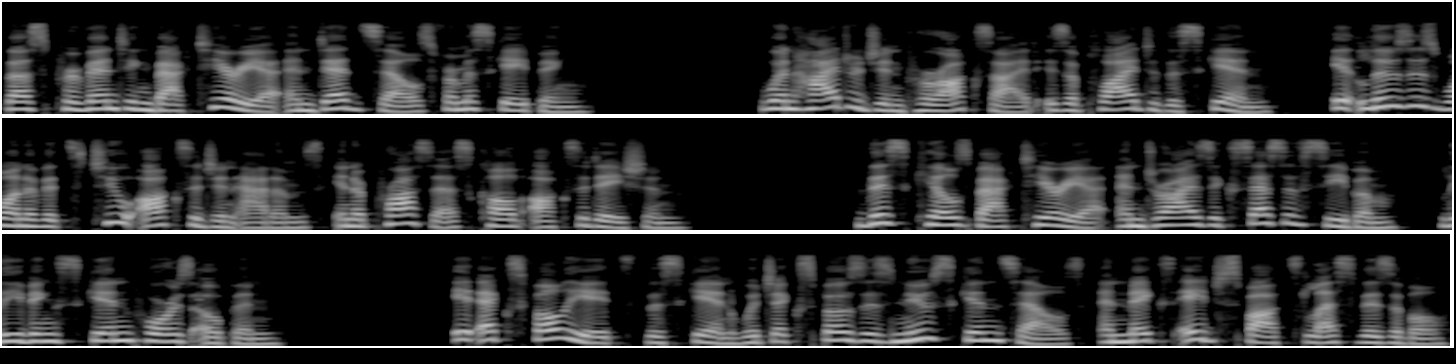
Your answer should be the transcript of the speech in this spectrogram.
thus preventing bacteria and dead cells from escaping. When hydrogen peroxide is applied to the skin, it loses one of its two oxygen atoms in a process called oxidation. This kills bacteria and dries excessive sebum, leaving skin pores open. It exfoliates the skin, which exposes new skin cells and makes age spots less visible.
